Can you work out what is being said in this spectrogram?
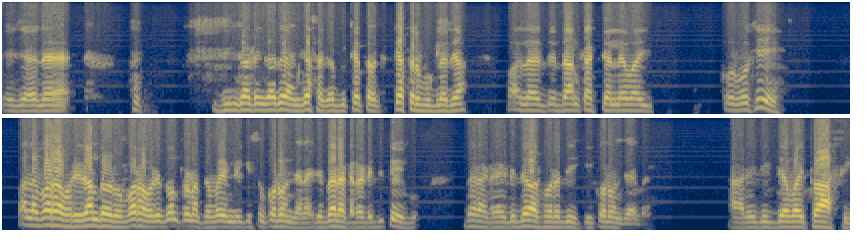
এই যে এনে জিঙ্গা টিঙ্গা দেন গেছে কেতের কেতের বুগলা দিয়া পারলে ধান কাটতে এলে ভাই করব কি পারলে বরাবরই রান্ধা হব বরাবরই যন্ত্রণাতে ভাই এমনি কিছু করণ যায় না যে বেড়া টেরাটি দিতে হইব বেড়া টেরাটি দেওয়ার পরে দিয়ে কি করণ যায় ভাই আর এই দিক দিয়ে ভাই তো আসি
